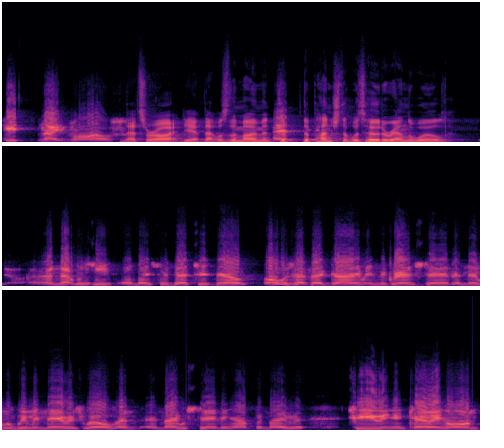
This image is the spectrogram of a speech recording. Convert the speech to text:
hit Nate Myles. That's right. Yeah, that was the moment, the, the punch that was heard around the world. And that was it. And they said, that's it. Now, I was at that game in the grandstand, and there were women there as well, and, and they were standing up and they were cheering and carrying on.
